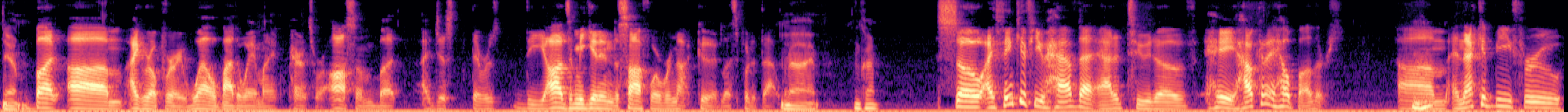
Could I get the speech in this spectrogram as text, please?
Yeah. But um, I grew up very well. By the way, my parents were awesome, but I just there was the odds of me getting into software were not good. Let's put it that way. Right. Okay. So I think if you have that attitude of, hey, how can I help others? Um, And that could be through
